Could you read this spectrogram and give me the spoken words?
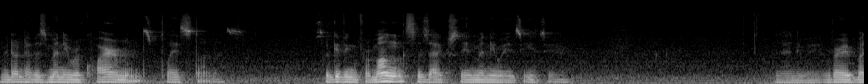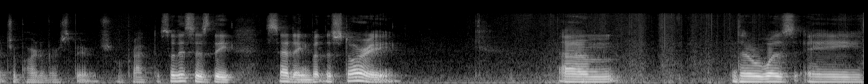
We don't have as many requirements placed on us. So giving for monks is actually in many ways easier. Anyway, very much a part of our spiritual practice. So this is the setting, but the story, um, there was a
